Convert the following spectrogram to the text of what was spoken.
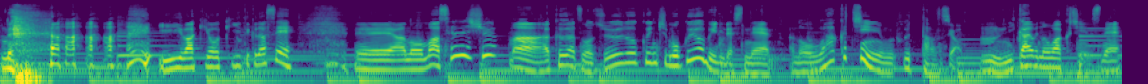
言い訳を聞いてください。えー、あの、まあ、先週、まあ、9月の16日木曜日にですね、あの、ワクチン打ったんですよ。うん、2回目のワクチンですね。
